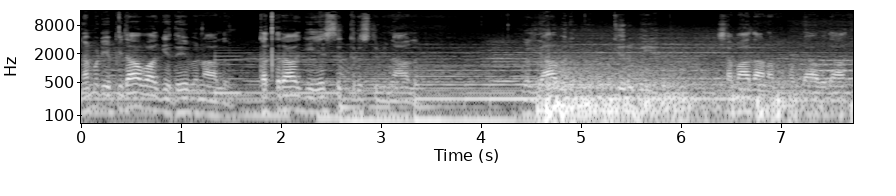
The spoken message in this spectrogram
நம்முடைய பிதாவாகிய தேவனாலும் கத்தராகிய இயேசு கிறிஸ்துவினாலும் உங்கள் யாவருக்கும் கிருபையும் சமாதானம் உண்டாவதாக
